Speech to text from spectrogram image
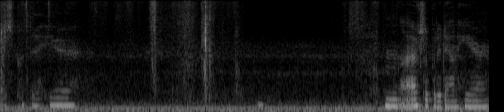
I'll just put that here. Mm, I actually put it down here.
